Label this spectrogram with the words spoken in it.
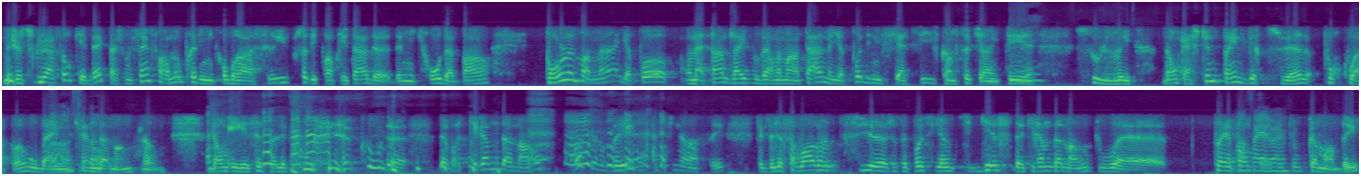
Mais je suis à ça au Québec, parce que je me suis informé auprès des microbrasseries, tout ça, des propriétaires de, de micros, de bars. Pour le moment, il n'y a pas, on attend de l'aide gouvernementale, mais il n'y a pas d'initiative comme ça qui a été. Soulever. Donc, acheter une pinte virtuelle, pourquoi pas, ou bien Ah, une crème bon. de menthe. Là. Donc, et c'est ça, le coût, le coût de, de votre crème de menthe va servir à financer. Fait que vous allez recevoir un petit, euh, je sais pas s'il y a un petit gif de crème de menthe ou euh, peu importe ce un. que vous commandez.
